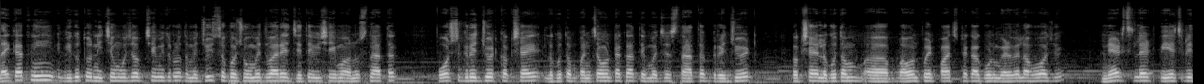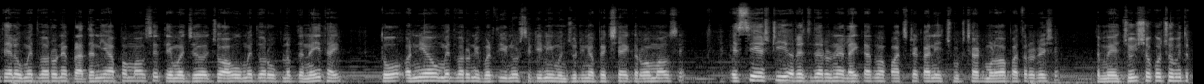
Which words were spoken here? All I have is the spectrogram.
લાયકાતની વિગતો નીચે મુજબ છે મિત્રો, તમે જોઈ શકો છો ઉમેદવારે જે તે વિષયમાં અનુસ્નાતક પોસ્ટ ગ્રેજ્યુએટ કક્ષાએ લઘુત્તમ પંચાવન ટકા તેમજ સ્નાતક ગ્રેજ્યુએટ કક્ષાએ લઘુત્તમ બાવન પોઈન્ટ પાંચ ટકા ગુણ મેળવેલા હોવા જોઈએ. નેટ સ્લેટ પીએચડી થયેલા ઉમેદવારોને પ્રાધાન્ય આપવામાં આવશે તેમજ જો આવા ઉમેદવારો ઉપલબ્ધ નહીં થાય, તો અન્ય ઉમેદવારોની ભરતી યુનિવર્સિટીની મંજૂરીની અપેક્ષાએ કરવામાં આવશે. એસસી એસટી અરજદારોને લાયકાતમાં પાંચ ટકાની છૂટછાટ મળવાપાત્ર રહેશે. તમે જોઈ શકો છો મિત્રો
